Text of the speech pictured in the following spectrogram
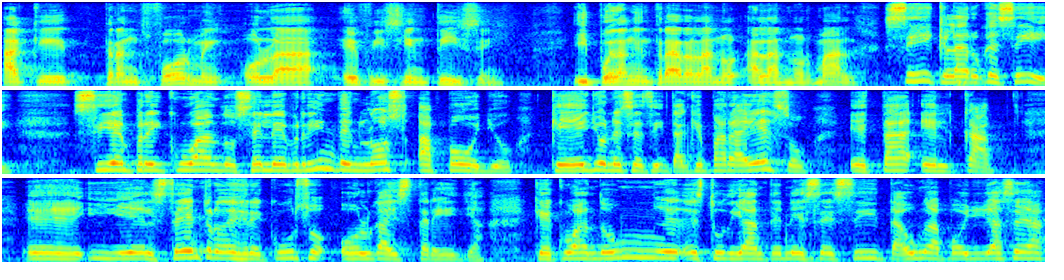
a que transformen o la eficienticen y puedan entrar a la, a las normales. Sí, claro que sí. Siempre y cuando se le brinden los apoyos que ellos necesitan, que para eso está el CAP. eh, y el Centro de Recursos Olga Estrella, que cuando un eh, estudiante necesita un apoyo, ya sea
